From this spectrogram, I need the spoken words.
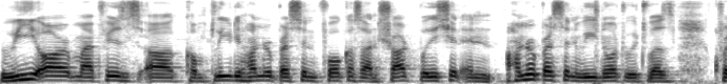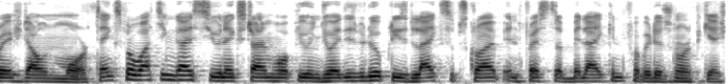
We are my friends uh, completely 100 percent focus on short position and 100 percent we know it was crash down more. Thanks for watching guys. See you next time. Hope you enjoy this video. Please like subscribe and press the bell icon for videos notification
